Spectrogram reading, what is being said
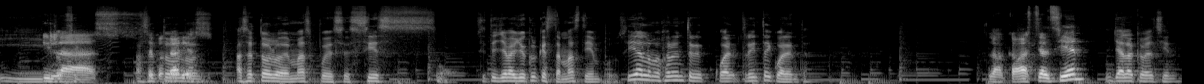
Y, Y no, sí, las hacer todo, lo, secundarias. hacer todo lo demás, pues eh, sí es. Sí te lleva, yo creo que hasta más tiempo. Sí, a lo mejor entre cua- 30 y 40. ¿Lo acabaste al 100? Ya lo acabé al 100.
